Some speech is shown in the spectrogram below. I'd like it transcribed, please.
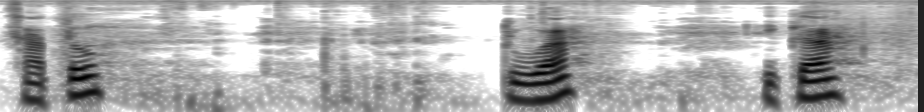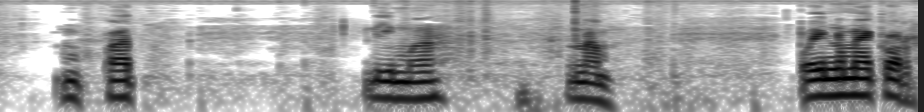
Satu dua tiga empat lima enam. Poin enam ekor.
